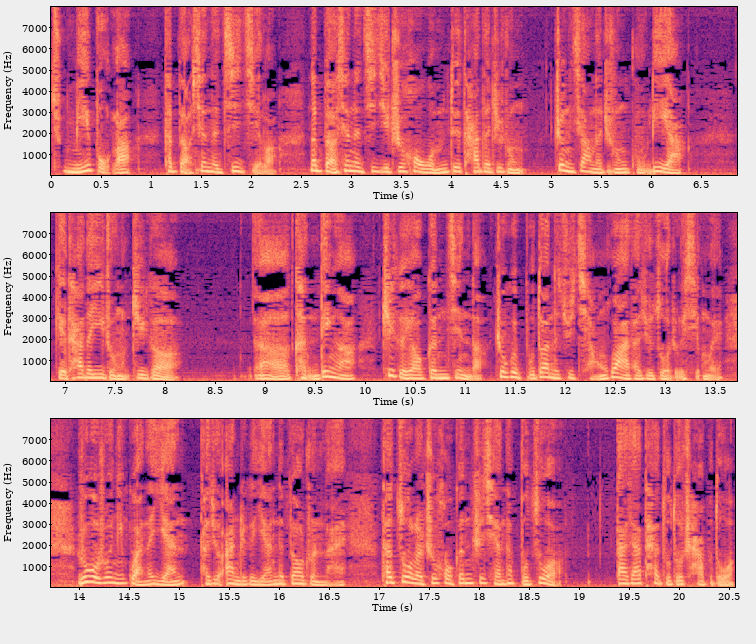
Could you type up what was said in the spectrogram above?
就弥补了，他表现的积极了。那表现的积极之后，我们对他的这种正向的这种鼓励啊，给他的一种这个呃肯定啊，这个要跟进的，这会不断的去强化他去做这个行为。如果说你管得严，他就按这个严的标准来，他做了之后跟之前他不做，大家态度都差不多，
